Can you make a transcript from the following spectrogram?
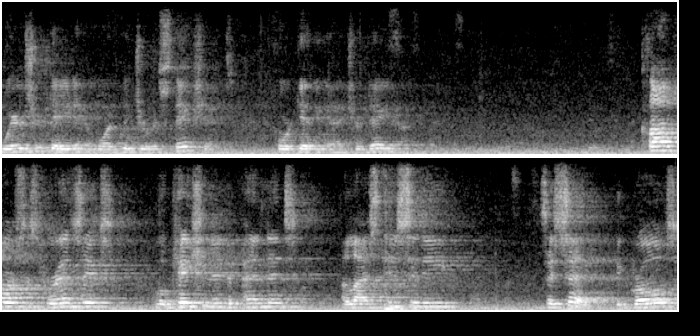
where's your data and what are the jurisdictions for getting at your data? Cloud versus forensics, location independence, elasticity. As I said, it grows,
